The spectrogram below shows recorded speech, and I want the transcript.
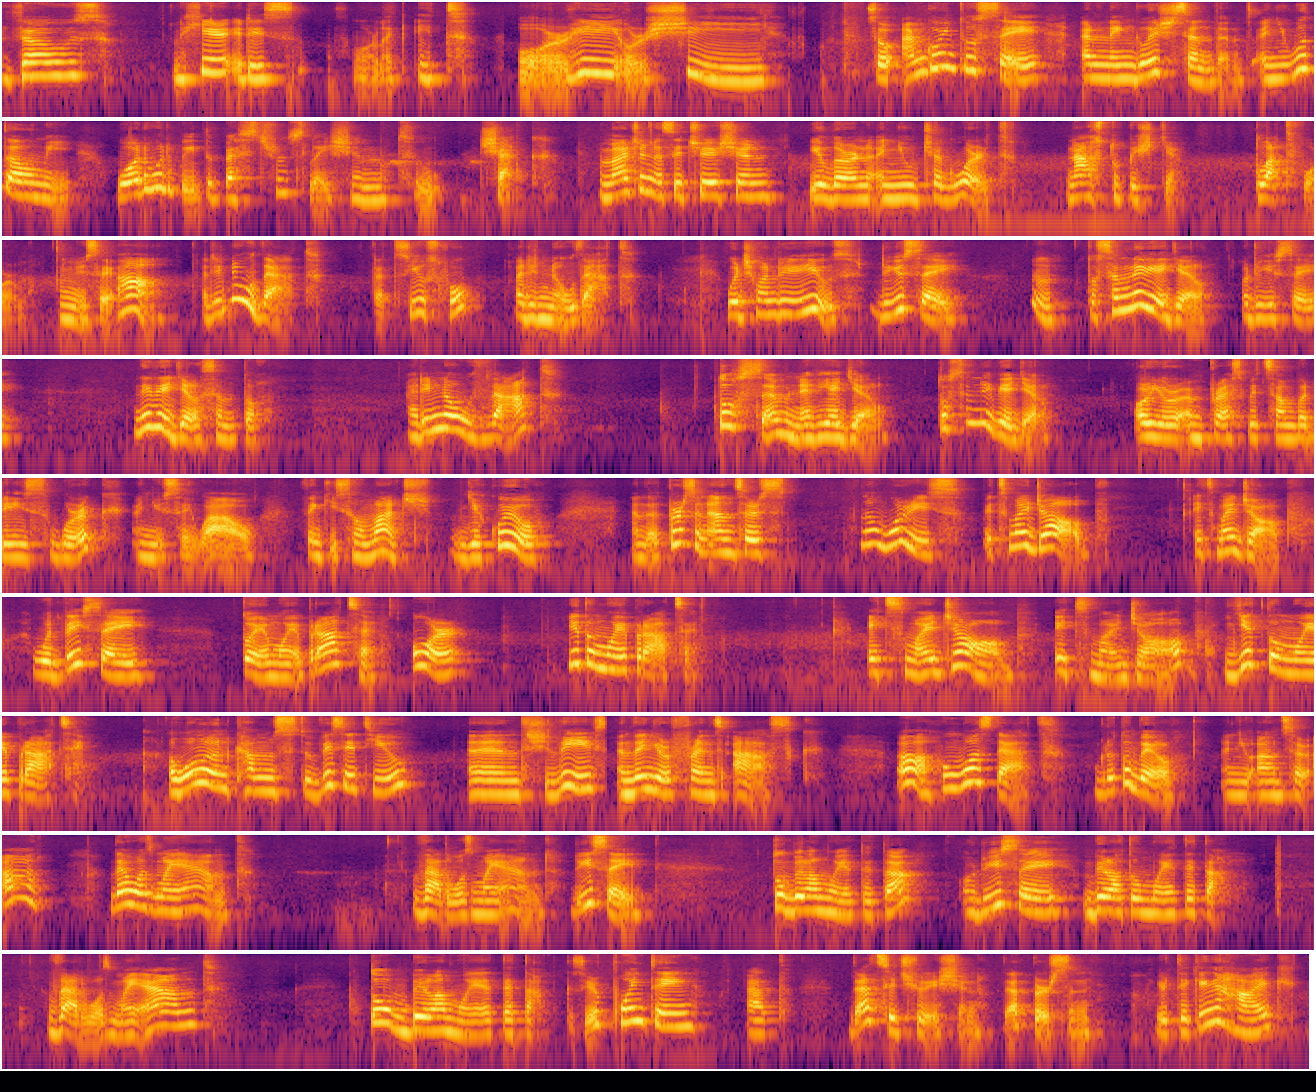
those, and here it is more like it, or he or she. So I'm going to say an English sentence and you will tell me what would be the best translation to Czech. Imagine a situation you learn a new Czech word, nástupiště, platform. And you say, ah, I didn't know that. That's useful. I didn't know that. Which one do you use? Do you say, hm, to jsem nevěděl? Or do you say, nevěděl jsem to? I didn't know that. To jsem nevěděl. To jsem nevěděl or you're impressed with somebody's work and you say, wow, thank you so much, děkuju. And that person answers, no worries, it's my job. It's my job. Would they say, to je moje práce? Or, je to moje práce. It's my job. It's my job. Je to moje práce. A woman comes to visit you and she leaves and then your friends ask, oh, who was that? Kdo to byl? And you answer, ah, that was my aunt. That was my aunt. Do you say, to byla moje teta? Or do you say, byla to moje teta? That was my aunt. To byla moje teta. Because you're pointing at that situation, that person. You're taking a hike,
